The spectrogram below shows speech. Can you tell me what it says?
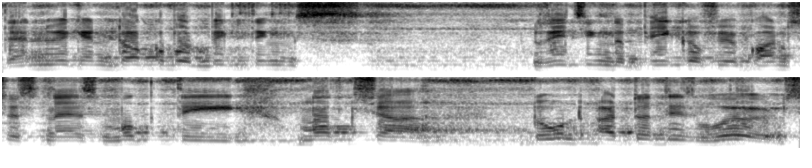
then we can talk about big things, reaching the peak of your consciousness, mukti, moksha. Don't utter these words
